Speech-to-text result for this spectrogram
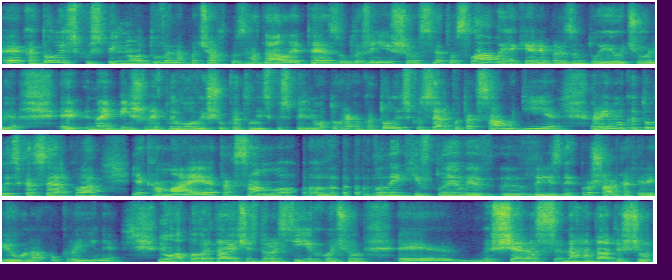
е, католицьку спільноту. Ви на початку згадали тезу блаженнішого Святослава, який репрезентує і очолює е, найбільшу найвпливовішу католицьку спільноту, греко-католицьку церкву. Так само діє Римо-католицька церква, яка має так само великі впливи в, різних прошарках і регіонах України. Ну а повертаючись до Росії, хочу е, ще раз нагадати, що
